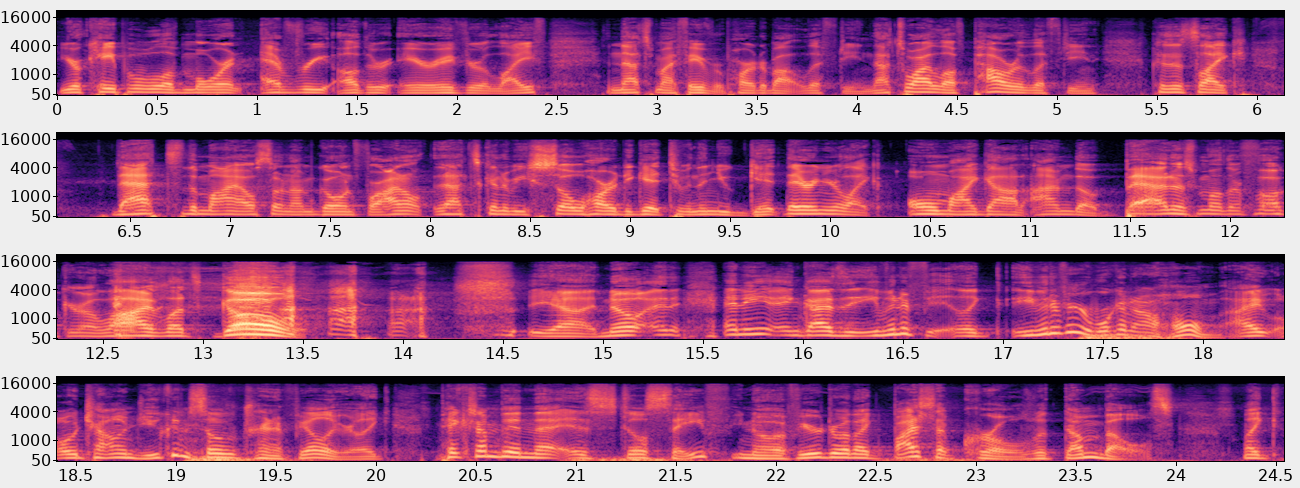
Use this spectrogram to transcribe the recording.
You're capable of more in every other area of your life and that's my favorite part about lifting. That's why I love powerlifting because it's like that's the milestone I'm going for. I don't that's going to be so hard to get to and then you get there and you're like, "Oh my god, I'm the baddest motherfucker alive. Let's go." Yeah, no, and and, and guys, even if like even if you're working at home, I would challenge you. You can still train a failure. Like pick something that is still safe. You know, if you're doing like bicep curls with dumbbells, like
